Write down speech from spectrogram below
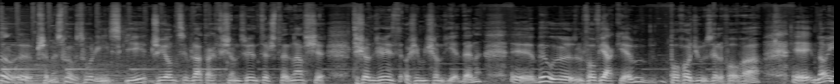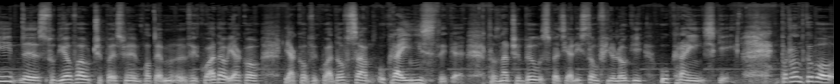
Profesor y, Przemysław Zwoliński, żyjący w latach 1914-1981, y, był y, lwowiakiem, pochodził z Lwowa, no i studiował, czy powiedzmy potem wykładał jako, jako wykładowca ukrainistykę, to znaczy był specjalistą filologii ukraińskiej. Początkowo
